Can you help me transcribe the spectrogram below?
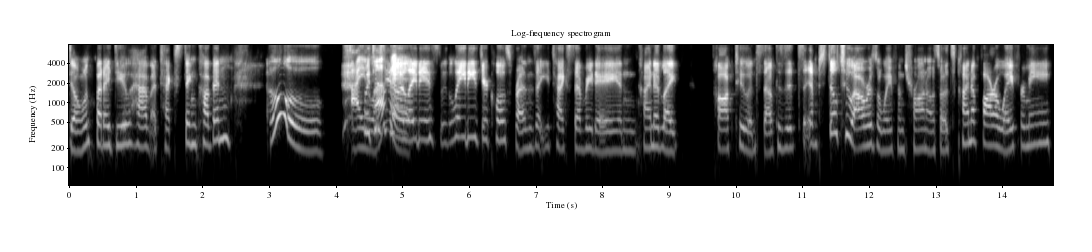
don't but i do have a texting coven. Oh i Which love is, you it. know ladies ladies your close friends that you text every day and kind of like talk to and stuff because it's i'm still two hours away from toronto so it's kind of far away for me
